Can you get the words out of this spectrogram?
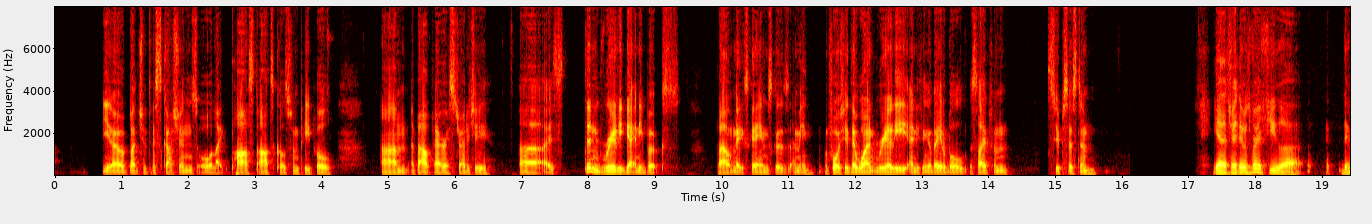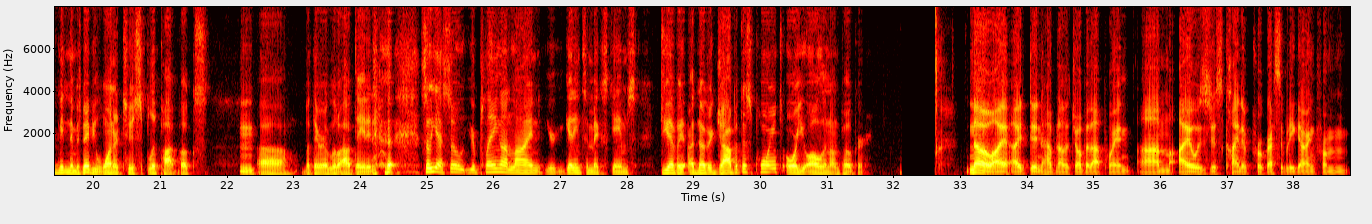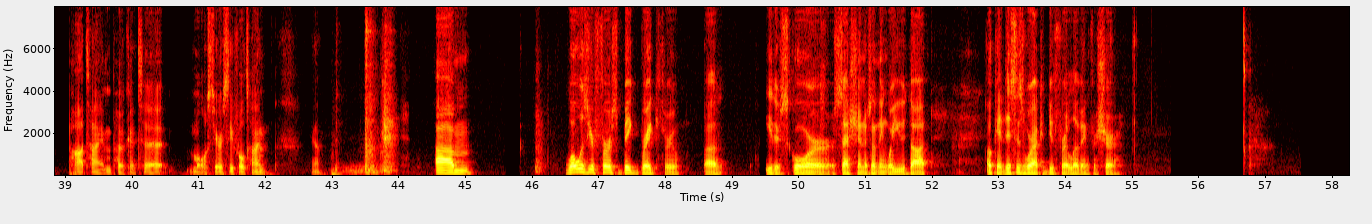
you know, a bunch of discussions or like past articles from people um, about various strategy uh, I didn't really get any books about mixed games because I mean, unfortunately, there weren't really anything available aside from Super System. Yeah, that's right. There was very few. Uh, I mean, there was maybe one or two split pot books, Mm. uh, but they were a little outdated. so yeah, so you're playing online. You're getting to mixed games. Do you have a, another job at this point, or are you all in on poker? No, I, I didn't have another job at that point. Um, I was just kind of progressively going from part-time poker to more seriously full-time. Yeah. Um, what was your first big breakthrough? Uh, either score or session or something where you thought, okay, this is where I could do for a living for sure.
